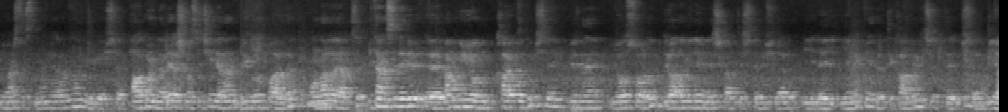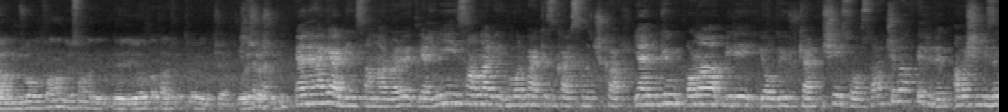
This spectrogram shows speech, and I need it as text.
Üniversitesi'nden gelenler gibi işte. Halk oyunları yarışması için gelen bir grup vardı. Onlarla yaptık. Bir tanesi dedi, e, ben bugün yolum kayboldum işte birine yol sordum. Diyor adam yine yine çıkarttı işte bir şeyler, e, yemek mi yedirtti, kahve mi içirtti, işte bir yardımcı oldu falan diyor. Sonra dedi, e, yolda tarif etti öyle bir şey. Böyle İşte şaşırdım. Yani her yerde insanlar var evet yani iyi insanlar umarım herkesin karşısına çıkar. Yani bugün bana biri yolda yürürken bir şey sorsa cevap veririm. Ama şimdi bizim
